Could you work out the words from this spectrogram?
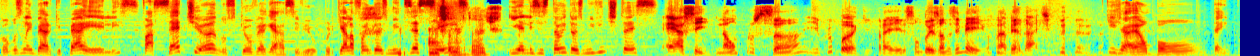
vamos lembrar que pra eles, faz sete anos que houve a Guerra Civil, porque ela foi em 2016 verdade. e eles estão em 2023. É assim, não pro Sam e pro Buck. Pra eles são dois anos e meio, na verdade. Que já é um bom tempo.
